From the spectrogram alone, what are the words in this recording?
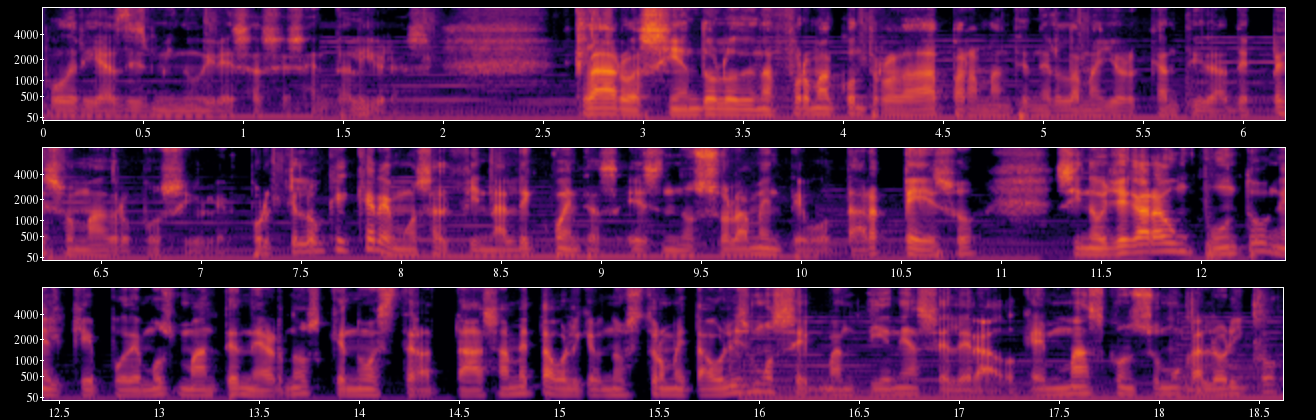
podrías disminuir esas 60 libras. Claro, haciéndolo de una forma controlada para mantener la mayor cantidad de peso magro posible. Porque lo que queremos al final de cuentas es no solamente botar peso, sino llegar a un punto en el que podemos mantenernos, que nuestra tasa metabólica, nuestro metabolismo se mantiene acelerado, que hay más consumo calórico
